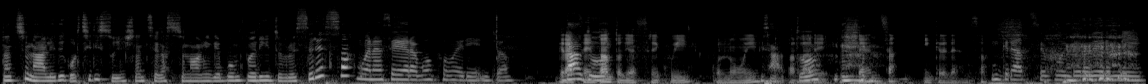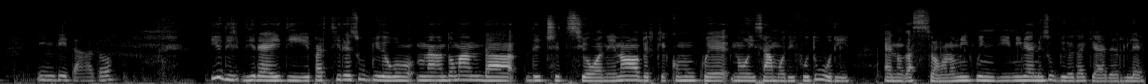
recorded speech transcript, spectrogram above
nazionale dei corsi di studio in Scienze Gastronomiche. Buon pomeriggio professoressa. Buonasera, buon pomeriggio. Grazie Dato- intanto di essere qui con noi Esatto. a parlare di scienza in credenza. Grazie a voi per avermi invitato. Io di- direi di partire subito con una domanda d'eccezione, no? Perché comunque noi siamo dei futuri enogastronomi, quindi mi viene subito da chiederle,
